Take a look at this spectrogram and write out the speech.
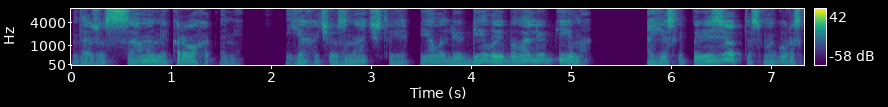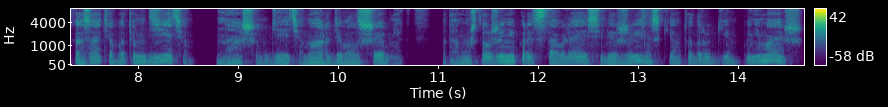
даже с самыми крохотными. Я хочу знать, что я пела, любила и была любима. А если повезет, то смогу рассказать об этом детям, нашим детям, Арди-волшебник, потому что уже не представляю себе жизнь с кем-то другим, понимаешь?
